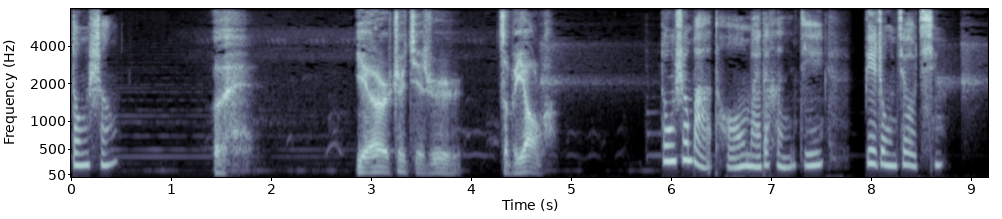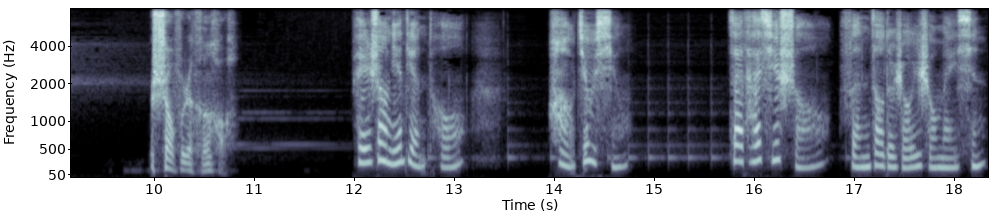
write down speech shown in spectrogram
东升。哎，言儿这几日怎么样了？东升把头埋得很低，避重就轻。少夫人很好。裴尚点点头，好就行。再抬起手，烦躁的揉一揉眉心，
